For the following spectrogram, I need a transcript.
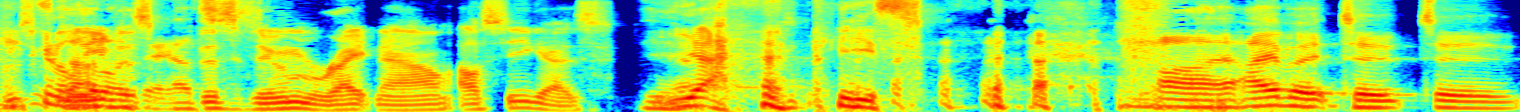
just gonna leave this, this, Zoom right now. I'll see you guys. Yeah, yeah. peace. uh, I have a to to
